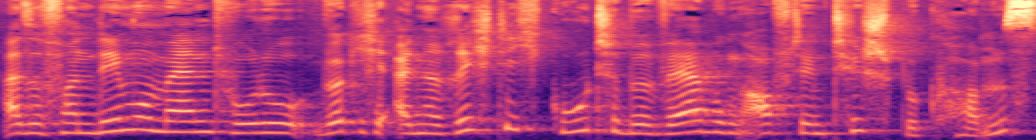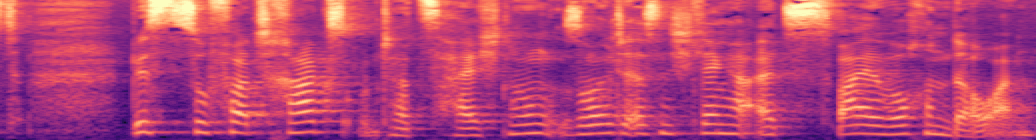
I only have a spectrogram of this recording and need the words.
Also von dem Moment, wo du wirklich eine richtig gute Bewerbung auf den Tisch bekommst, bis zur Vertragsunterzeichnung sollte es nicht länger als zwei Wochen dauern.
